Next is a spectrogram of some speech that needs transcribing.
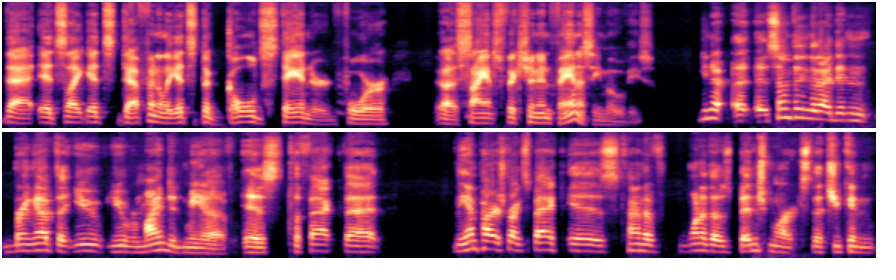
that it's like it's definitely it's the gold standard for uh, science fiction and fantasy movies You know, uh, uh, something that I didn't bring up that you you reminded me of is the fact that The Empire Strikes Back is kind of one of those benchmarks that you can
